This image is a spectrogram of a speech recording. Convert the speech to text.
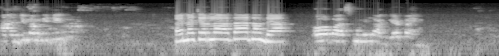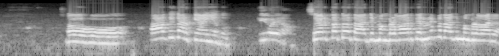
ਹਾਂਜੀ ਮੰਮੀ ਜੀ। ਇੰਨਾ ਚਿਰ ਲਾਤਾ ਨੰਦਿਆ ਉਹ ਬਸ ਮੰਮੀ ਲੱਗ ਗਿਆ ਟਾਈਮ ਓਹੋ ਆ ਕੀ ਕਰਕੇ ਆਈ ਆ ਤੂੰ? ਕੀ ਹੋਇਆ? ਸਿਰ ਕਦੋਂ ਤਾਂ ਅੱਜ ਮੰਗਲਵਾਰ ਤੈਨੂੰ ਨਹੀਂ ਪਤਾ ਅੱਜ ਮੰਗਲਵਾਰ ਆ?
